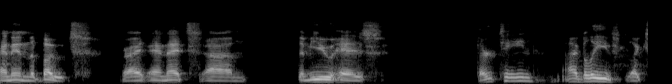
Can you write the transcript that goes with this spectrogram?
and then the boats, right? And that's um, the MEU has thirteen, I believe, like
